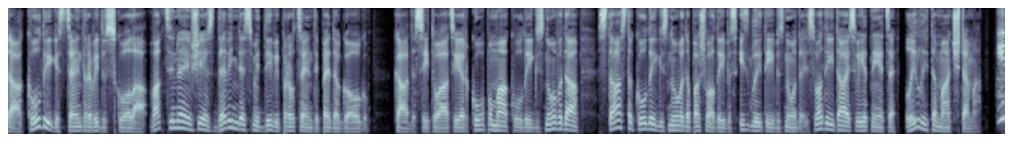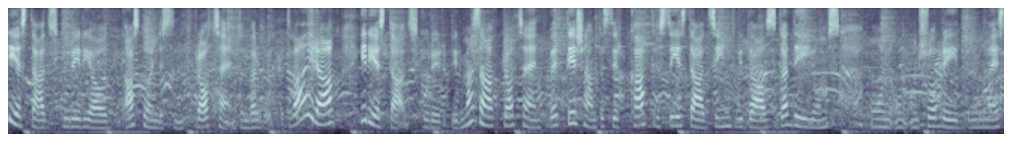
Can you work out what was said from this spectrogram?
Tā Kuldīgas centra vidusskolā vakcinējušies 92% pedagoģu. Kāda situācija ir kopumā Kuldīgas novadā, stāsta Kuldīgas novada pašvaldības izglītības nodaļas vadītājas vietniece Lilita Mačtama. Ir iestādes, kur ir jau 80% un varbūt pat vairāk, ir iestādes, kur ir, ir mazāk procenti, bet tiešām tas ir katras iestādes individuāls gadījums. Un, un, un šobrīd nu, mēs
